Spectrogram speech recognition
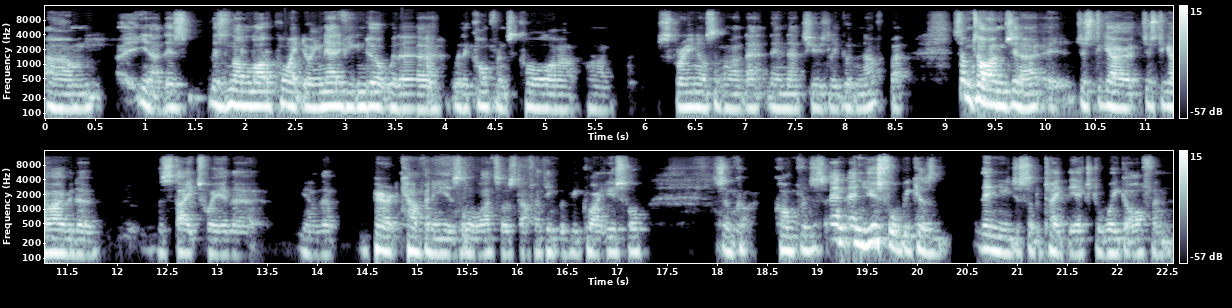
um, you know, there's there's not a lot of point doing that. If you can do it with a with a conference call on a, on a screen or something like that, then that's usually good enough. But sometimes, you know, just to go just to go over to the states where the you know the parent company is and all that sort of stuff, I think would be quite useful. Some co- conferences and, and useful because then you just sort of take the extra week off and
